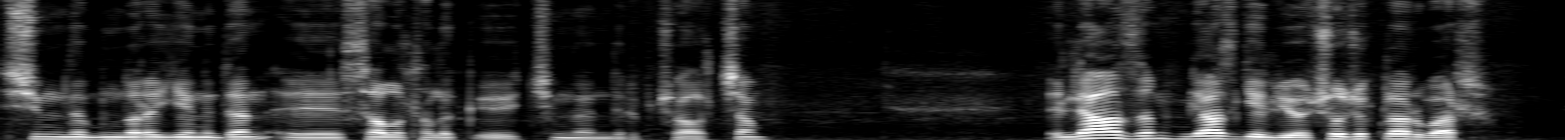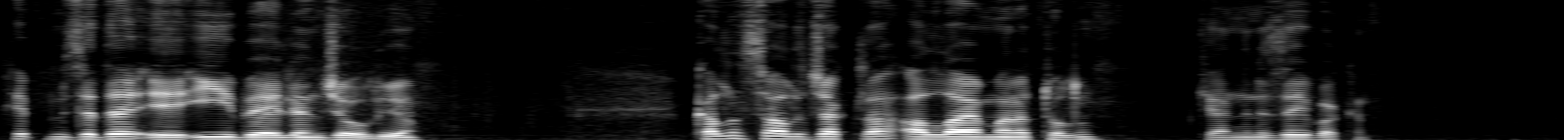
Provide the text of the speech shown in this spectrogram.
Şimdi bunlara yeniden e, salatalık e, çimlendirip çoğaltacağım. E, lazım yaz geliyor çocuklar var. Hepimize de e, iyi bir eğlence oluyor. Kalın sağlıcakla Allah'a emanet olun. Kendinize iyi bakın.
